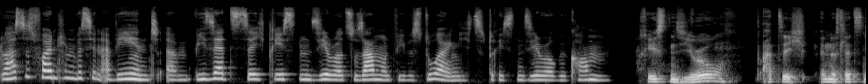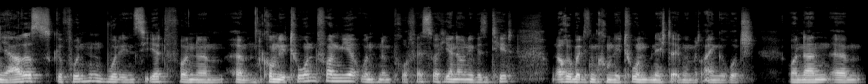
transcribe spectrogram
Du hast es vorhin schon ein bisschen erwähnt. Ähm, wie setzt sich Dresden Zero zusammen und wie bist du eigentlich zu Dresden Zero gekommen? Dresden Zero hat sich Ende des letzten Jahres gefunden, wurde initiiert von einem ähm, Kommilitonen von mir und einem Professor hier an der Universität. Und auch über diesen Kommilitonen bin ich da irgendwie mit reingerutscht. Und dann ähm,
